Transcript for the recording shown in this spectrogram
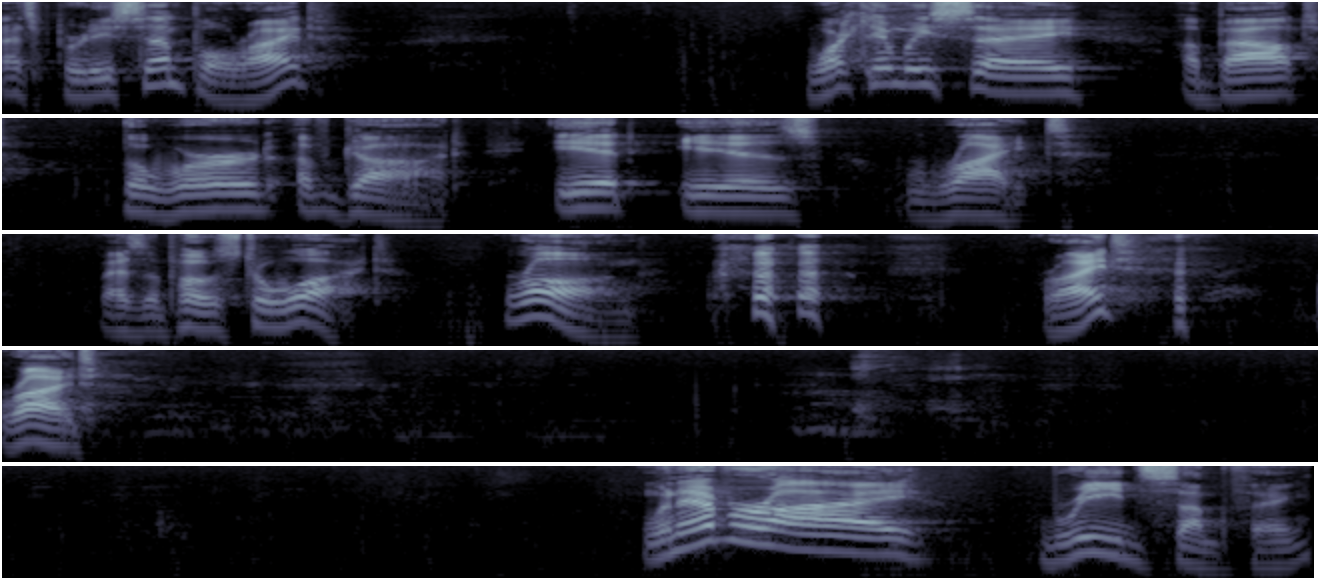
That's pretty simple, right? What can we say about the Word of God. It is right. As opposed to what? Wrong. right? right. Whenever I read something,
